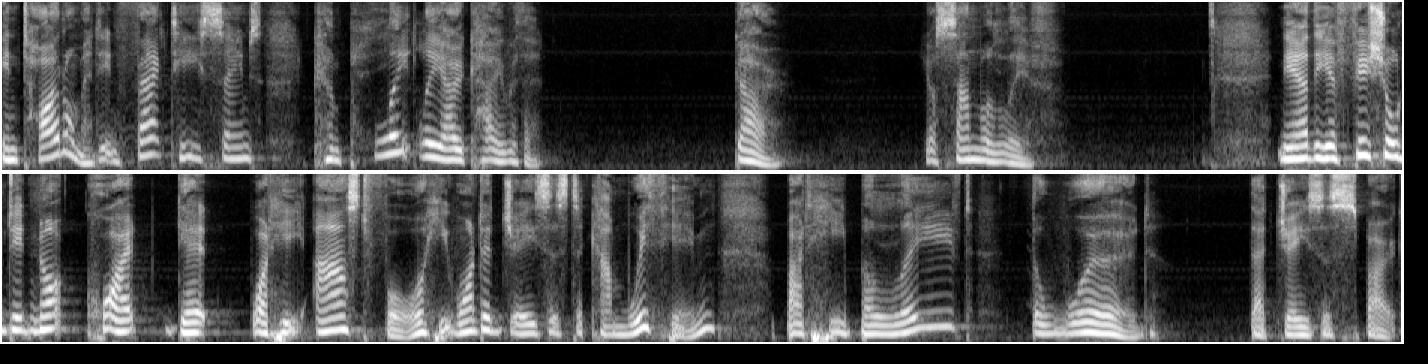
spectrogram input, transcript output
entitlement. In fact, he seems completely okay with it. Go, your son will live. Now, the official did not quite get what he asked for. He wanted Jesus to come with him, but he believed the word that Jesus spoke.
